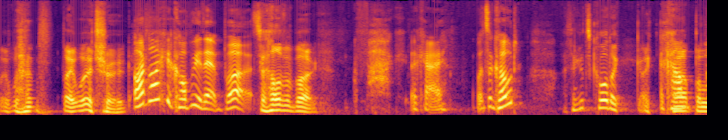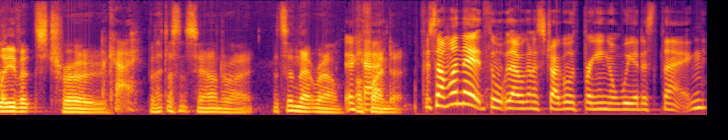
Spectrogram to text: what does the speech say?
it- they were true. I'd like a copy of that book. It's a hell of a book. Fuck. Okay. What's it called? I think it's called I, I can't, can't- believe it's true. Okay. But that doesn't sound right. It's in that realm. I'll Okay. find it. For someone that thought they were going to struggle with bringing a weirdest thing,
